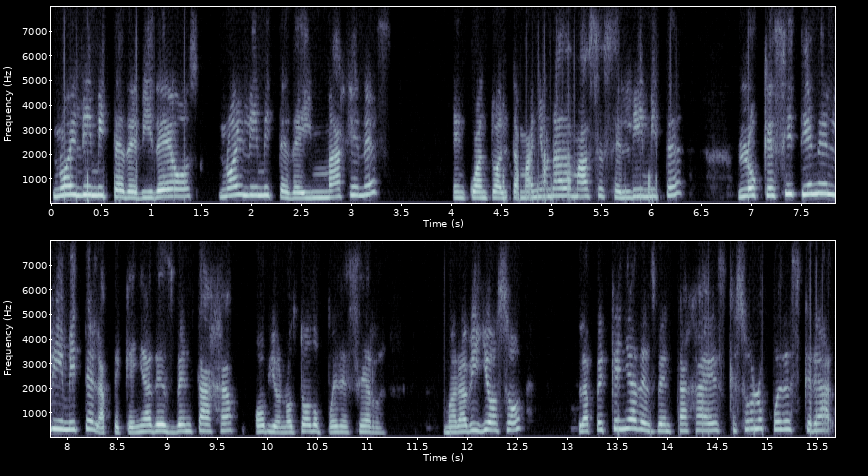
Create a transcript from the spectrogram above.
no hay límite de videos, no hay límite de imágenes. En cuanto al tamaño, nada más es el límite. Lo que sí tiene límite, la pequeña desventaja, obvio, no todo puede ser maravilloso, la pequeña desventaja es que solo puedes crear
